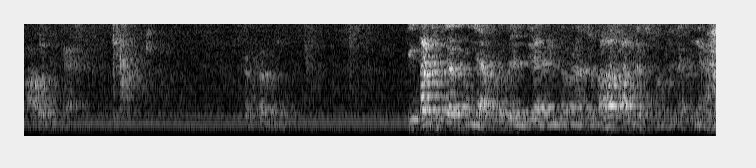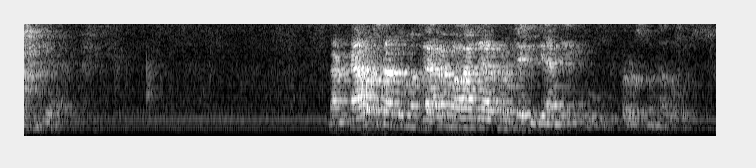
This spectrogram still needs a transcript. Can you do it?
laut kan kita juga punya perjanjian internasional landas kontinen dengan India nah kalau satu negara melanggar perjanjian itu terus menerus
